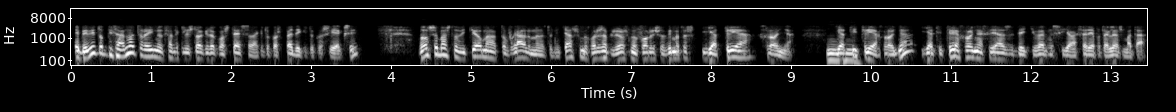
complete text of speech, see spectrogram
επειδή το πιθανότερο είναι ότι θα είναι κλειστό και το 24 και το 25 και το 26, δώσε μας το δικαίωμα να το βγάλουμε, να το νοικιάσουμε χωρίς να πληρώσουμε φόρο εισοδήματος για τρία χρόνια. Γιατί τρία χρόνια, γιατί τρία χρόνια χρειάζεται η κυβέρνηση για να φέρει αποτελέσματα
